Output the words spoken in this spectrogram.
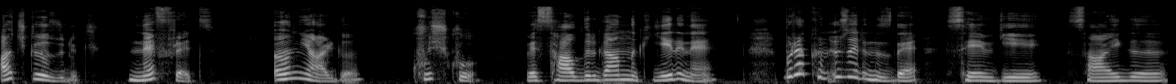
açgözlülük, nefret, ön yargı, kuşku ve saldırganlık yerine bırakın üzerinizde sevgi, saygı,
